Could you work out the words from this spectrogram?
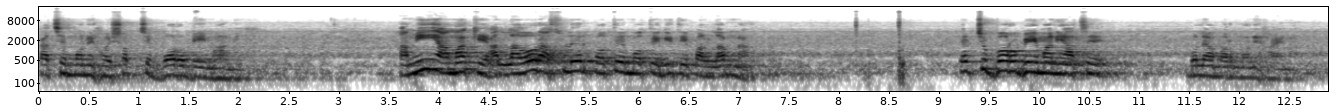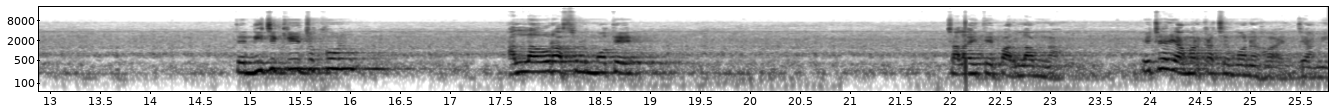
কাছে মনে হয় সবচেয়ে বড় বেইমানি। আমি আমাকে আল্লাহ ও রাসুলের পথে মতে নিতে পারলাম না। এর চেয়ে বড় বেইমানি আছে বলে আমার মনে হয় না। তে নিজেকে যখন আল্লাহ রাসুল মতে চালাইতে পারলাম না, এটাই আমার কাছে মনে হয় যে আমি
